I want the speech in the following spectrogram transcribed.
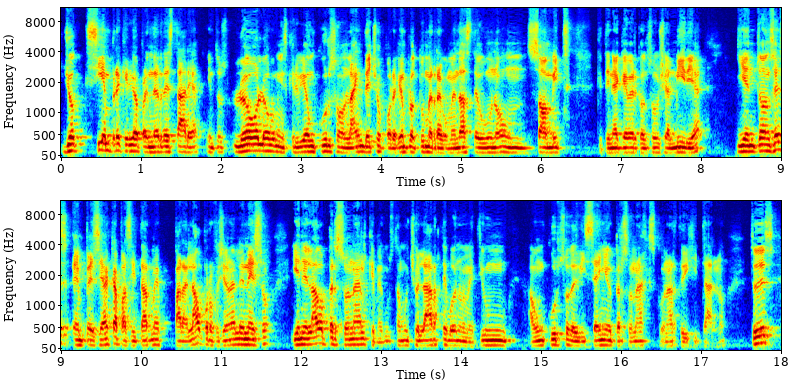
yo siempre he querido aprender de esta área. Y entonces, luego, luego me inscribí a un curso online. De hecho, por ejemplo, tú me recomendaste uno, un summit que tenía que ver con social media. Y entonces empecé a capacitarme para el lado profesional en eso y en el lado personal, que me gusta mucho el arte, bueno, me metí a un curso de diseño de personajes con arte digital, ¿no? Entonces,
